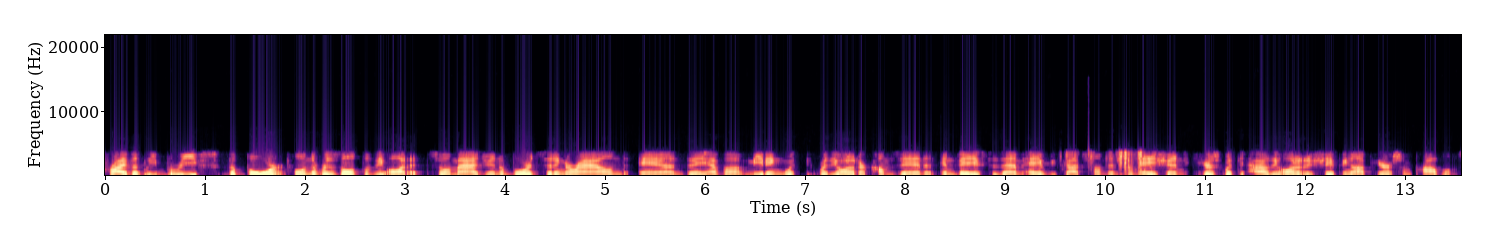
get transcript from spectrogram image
privately briefs the board on the result of the audit? So imagine a board sitting around and they have a meeting with where the auditor comes in and conveys to them, "Hey, we've got some information. Here's what the, how the audit is shaping up. Here are some problems."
